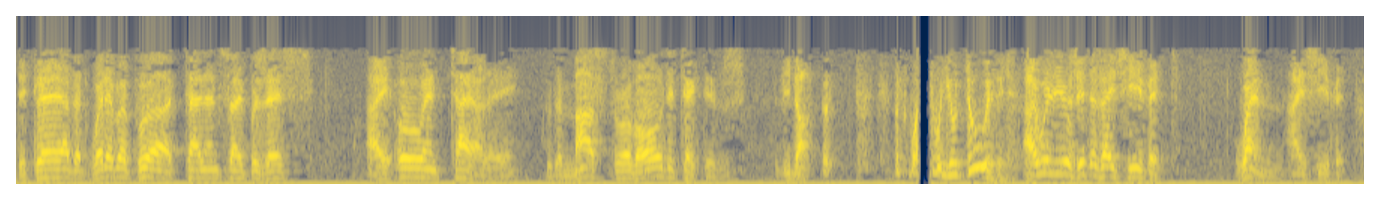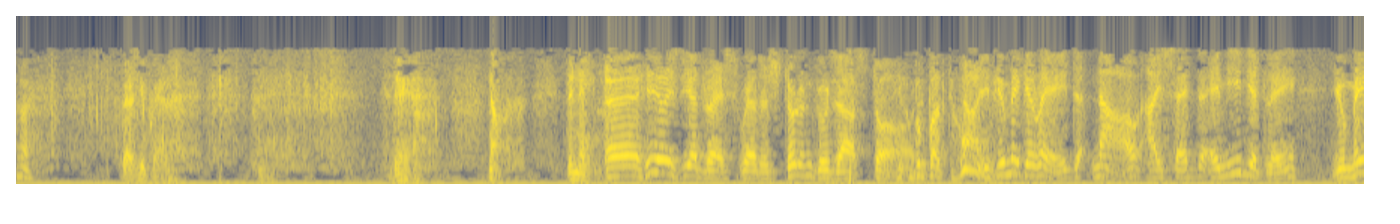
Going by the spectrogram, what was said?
declare that whatever poor talents I possess, I owe entirely to the master of all detectives, Vidocq. But, but what will you do with it? I will use it as I see fit. When I see fit. Uh, very well. There. Now, the name. Uh, here is the address where the stolen goods are stored. But, but who? Now, if you make a raid now, I said immediately, you may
